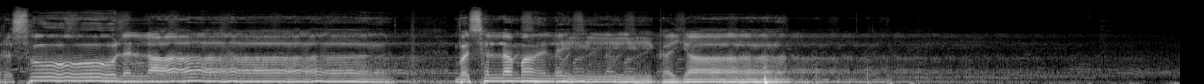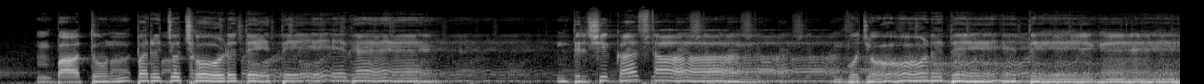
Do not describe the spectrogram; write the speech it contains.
रसूल अल्लाह वसल्लम अलैका या बात उन पर जो छोड़ देते हैं दिल शिकस्ता, वो जोड़ देते हैं।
